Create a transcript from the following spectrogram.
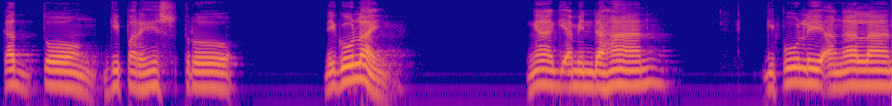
kadtong giparehistro ni Gulay nga giamindahan gipuli ang ngalan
